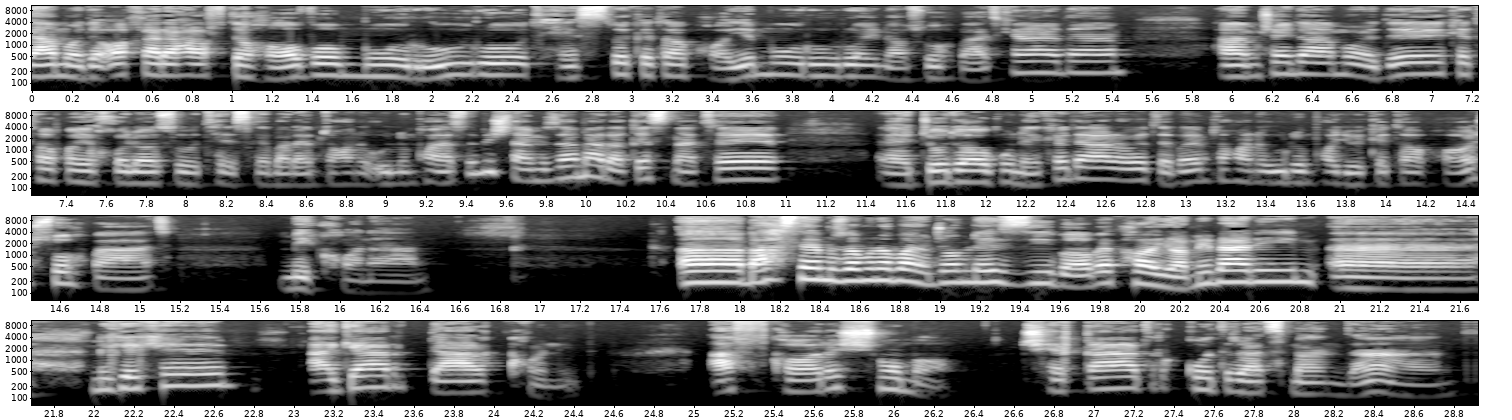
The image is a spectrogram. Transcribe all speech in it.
در مورد آخر هفته ها و مرور و تست و کتاب های مرور رو اینا صحبت کردم. همچنین در مورد کتاب های خلاصه و تست که برای امتحان علوم هست. بیشتر می‌زنم برای قسمت جداگونه که در رابطه با امتحان علوم پایه و کتاب هاش صحبت می‌کنم. بحث امروزمون رو با این جمله زیبا به پایا می‌بریم. میگه که اگر درک کنید افکار شما چقدر قدرتمندند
